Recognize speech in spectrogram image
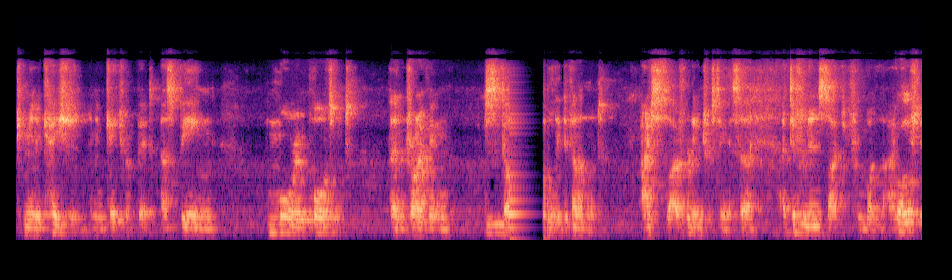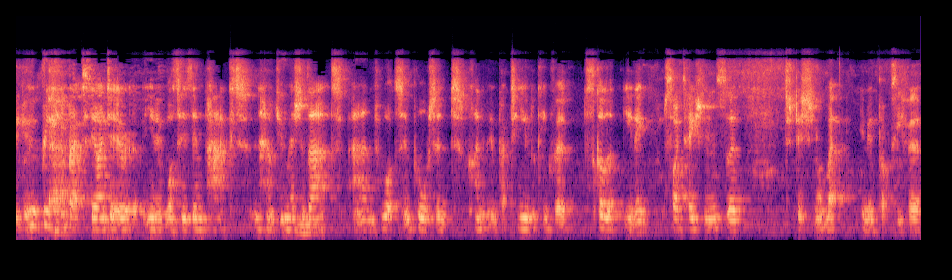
communication and engagement bit as being more important than driving scholarly development. I just thought it was really interesting. It's a, a different insight from one that I well, usually get. Bringing back to the idea, you know, what is impact and how do you measure mm. that, and what's important kind of impact to you? Looking for scholar, you know, citations, a traditional you know, proxy for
